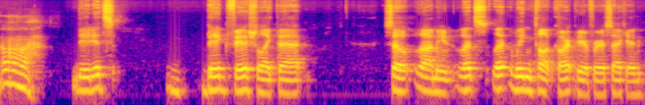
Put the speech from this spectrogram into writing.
ah, dude it's big fish like that. So i mean let's let we can talk carp here for a second.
